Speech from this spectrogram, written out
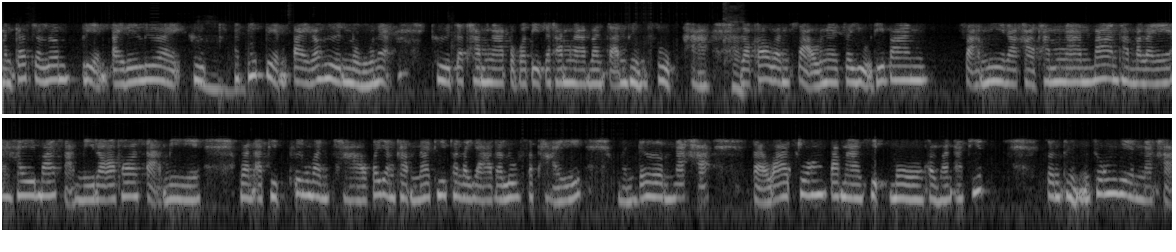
มันก็จะเริ่มเปลี่ยนไปเรื่อยๆ คืออที่เปลี่ยนไปก็คือหนูเนี่ย คือจะทำงานปกติจะทำงานวันจันทร์ถึงศุกร์ค่ะค่ะ แล้วก็วันเสาร์เนี่ยจะอยู่ที่บ้าน สามีนะคะทำงานบ้านทำอะไรให้บ้านสามีแล้วก็พ่อสามี วันอาทิตย์ครึ่งวันเช้าก็ยังทำหน้าที่ภรรยาและลูกสะใภ้เหมือนเดิมนะคะ แต่ว่าช่วงประมาณสิบโมงของวันอาทิตย์ จนถึงช่วงเย็นนะคะ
